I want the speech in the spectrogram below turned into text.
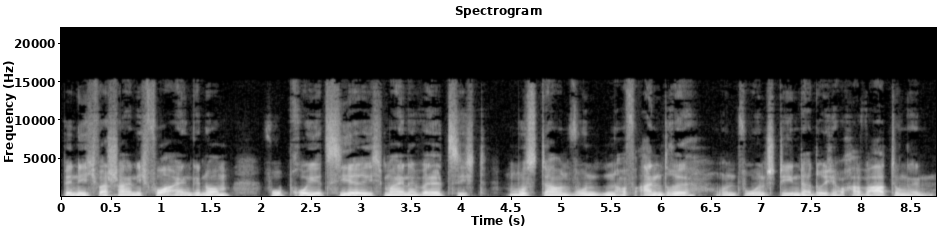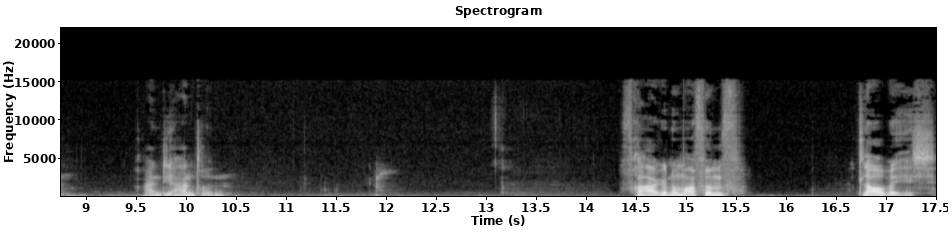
bin ich wahrscheinlich voreingenommen? Wo projiziere ich meine Weltsicht, Muster und Wunden auf andere und wo entstehen dadurch auch Erwartungen an die anderen? Frage Nummer 5. Glaube ich,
